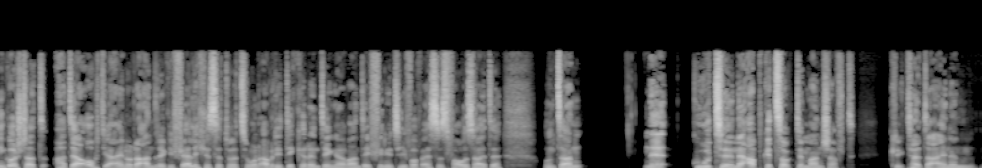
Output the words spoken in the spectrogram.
Ingolstadt hatte auch die ein oder andere gefährliche Situation, aber die dickeren Dinger waren definitiv auf SSV-Seite. Und dann eine gute, eine abgezockte Mannschaft kriegt halt da einen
